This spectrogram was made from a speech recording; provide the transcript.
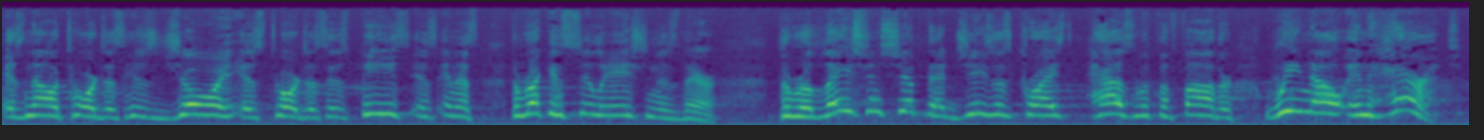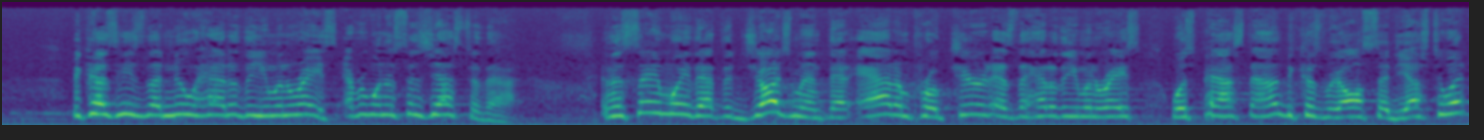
is now towards us. His joy is towards us. His peace is in us. The reconciliation is there. The relationship that Jesus Christ has with the Father, we now inherit because He's the new head of the human race. Everyone who says yes to that. In the same way that the judgment that Adam procured as the head of the human race was passed down because we all said yes to it,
